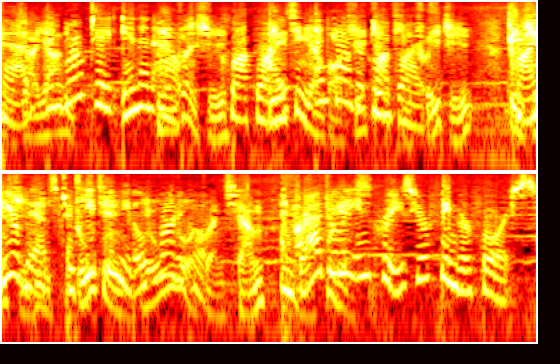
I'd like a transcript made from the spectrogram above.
pad and rotate in and out clockwise and counterclockwise. Try your best to keep the needle vertical and gradually increase your finger force.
